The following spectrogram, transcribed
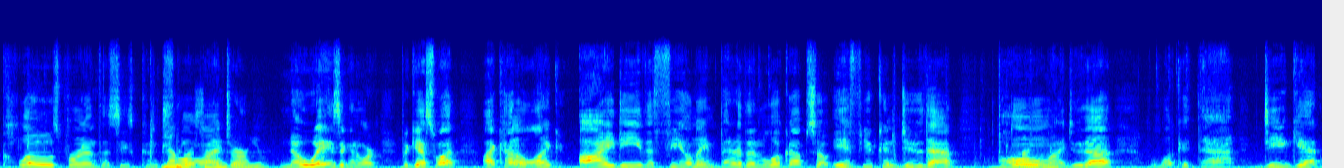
Close parentheses, control Number sign enter. value. No way is it going to work. But guess what? I kind of like ID, the field name, better than lookup. So if you can do that, boom, ID. I do that. Look at that dget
